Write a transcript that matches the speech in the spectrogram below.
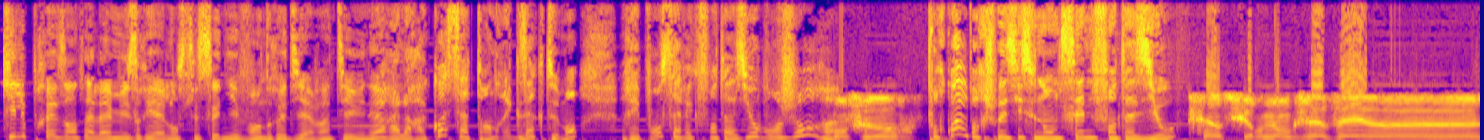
qu'il présente à la muserie à Lons-le-Saunier vendredi à 21h. Alors à quoi s'attendre exactement? Réponse avec Fantasio, bonjour. Bonjour. Pourquoi avoir choisi ce nom de scène Fantasio? C'est un surnom que j'avais euh,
